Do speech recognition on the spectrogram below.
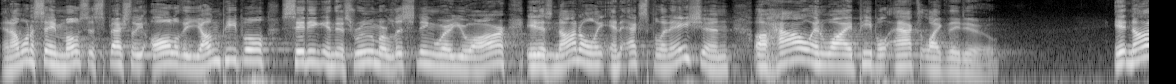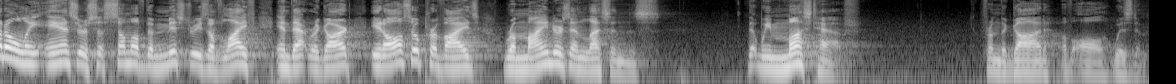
and I want to say most especially all of the young people sitting in this room or listening where you are, it is not only an explanation of how and why people act like they do, it not only answers some of the mysteries of life in that regard, it also provides reminders and lessons that we must have from the God of all wisdom.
